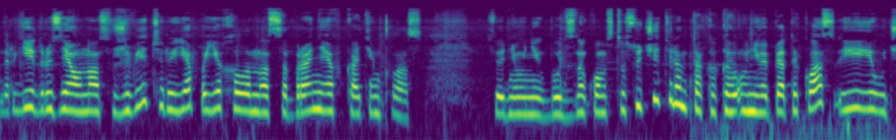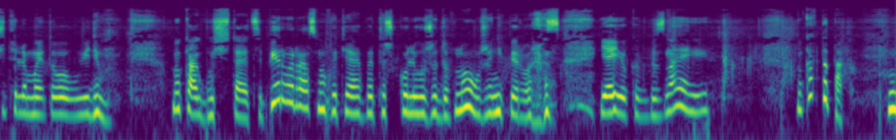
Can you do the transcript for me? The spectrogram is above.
Дорогие друзья, у нас уже вечер, и я поехала на собрание в катинг-класс. Сегодня у них будет знакомство с учителем, так как у нее пятый класс, и учителя мы этого увидим, ну, как бы считается, первый раз, ну, хотя в этой школе уже давно, уже не первый раз. Я ее как бы знаю, и, ну, как-то так.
